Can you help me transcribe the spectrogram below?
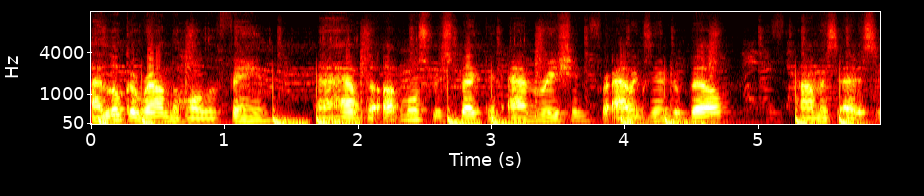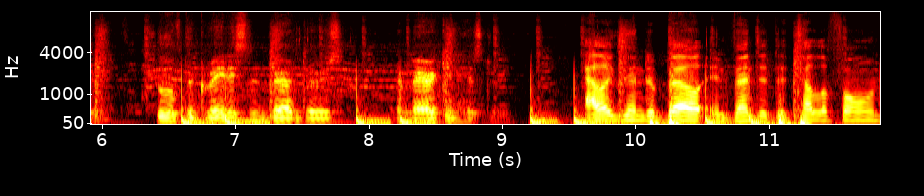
I look around the Hall of Fame, and I have the utmost respect and admiration for Alexander Bell and Thomas Edison, two of the greatest inventors in American history. Alexander Bell invented the telephone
